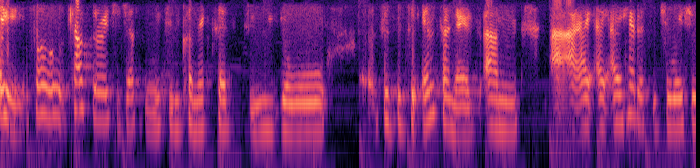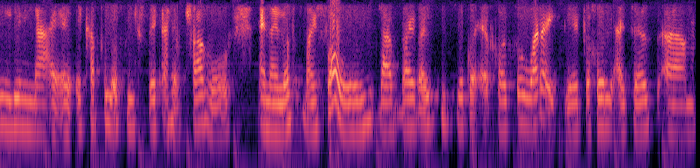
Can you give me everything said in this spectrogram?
Hey, so cloud storage you just need to be connected to your to, to, to internet. Um, I, I, I had a situation even uh, a, a couple of weeks back. I have traveled and I lost my phone by by by airport. So what I did, I just um,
